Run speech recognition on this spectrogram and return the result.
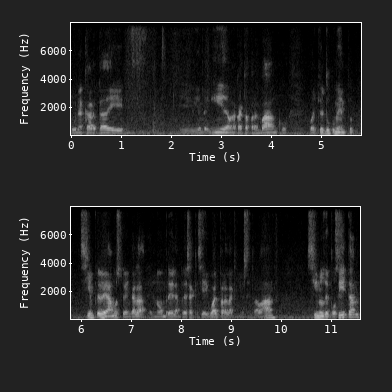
una carta de, bienvenida, una carta para el banco, cualquier documento, siempre veamos que venga el nombre de la empresa que sea igual para la que yo esté trabajando. Si nos depositan,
